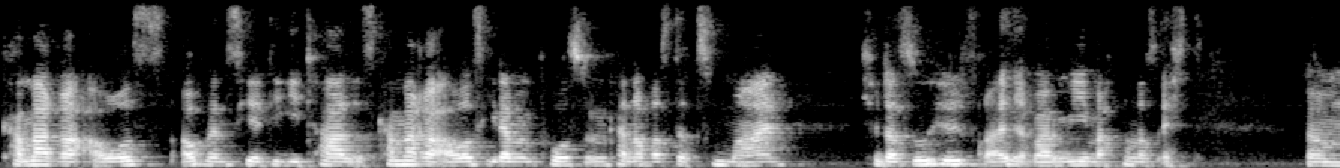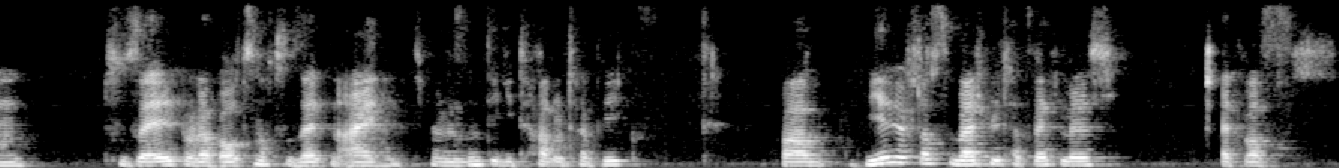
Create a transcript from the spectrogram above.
Kamera aus, auch wenn es hier digital ist, Kamera aus, jeder mit dem Post-it und kann noch was dazu malen ich finde das so hilfreich, aber irgendwie macht man das echt ähm, zu selten oder baut es noch zu selten ein. Ich meine, wir sind digital unterwegs. Aber mir hilft das zum Beispiel tatsächlich, etwas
